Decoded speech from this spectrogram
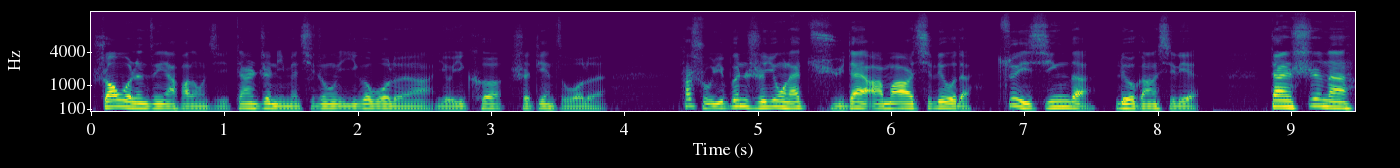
双涡轮增压发动机，但是这里面其中一个涡轮啊，有一颗是电子涡轮，它属于奔驰用来取代 M276 的最新的六缸系列，但是呢。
